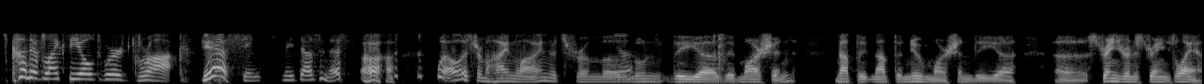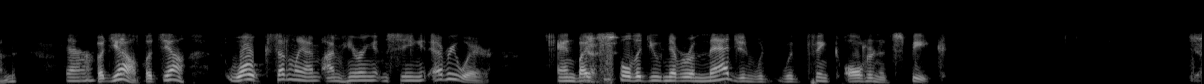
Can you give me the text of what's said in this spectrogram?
it's kind of like the old word grok Yes. dates me doesn't it Uh, well, it's from Heinlein. It's from uh, Yeah. Moon, the uh, the Martian, not the not the new Martian, the uh, uh, Stranger in a Strange Land. yeah But yeah, but yeah, woke. Suddenly, I'm I'm hearing it and seeing it everywhere, and by Yes. people that you never imagined would would think alternate speak. Yeah.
